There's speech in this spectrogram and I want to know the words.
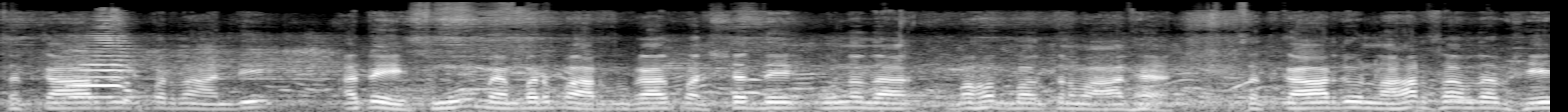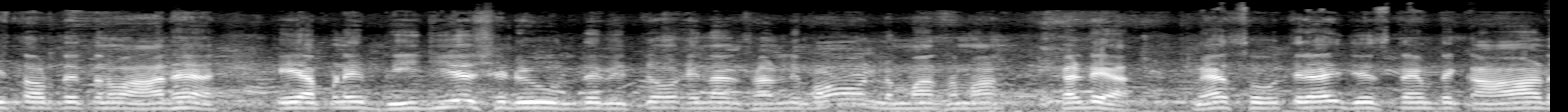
ਸਤਿਕਾਰਯੋਗ ਪ੍ਰਧਾਨ ਜੀ ਅਤੇ ਸਮੂਹ ਮੈਂਬਰ ਭਾਰਤ ਵਿਕਾਸ ਪਰਿਸ਼ਦ ਦੇ ਉਹਨਾਂ ਦਾ ਬਹੁਤ ਬਹੁਤ ਧੰਨਵਾਦ ਹੈ। ਸਤਿਕਾਰਯੋਗ ਨਾਹਰ ਸਾਹਿਬ ਦਾ ਵਿਸ਼ੇਸ਼ ਤੌਰ ਤੇ ਧੰਨਵਾਦ ਹੈ, ਇਹ ਆਪਣੇ ਬੀਜੀਐਸ ਸ਼ਡਿਊਲ ਦੇ ਵਿੱਚੋਂ ਇਹਨਾਂ ਨੇ ਸਾਡੇ ਲਈ ਬਹੁਤ ਲੰਮਾ ਸਮਾਂ ਕੱਢਿਆ। ਮੈਂ ਸੋਚ ਰਿਹਾ ਸੀ ਜਿਸ ਟਾਈਮ ਤੇ ਕਾਰਡ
